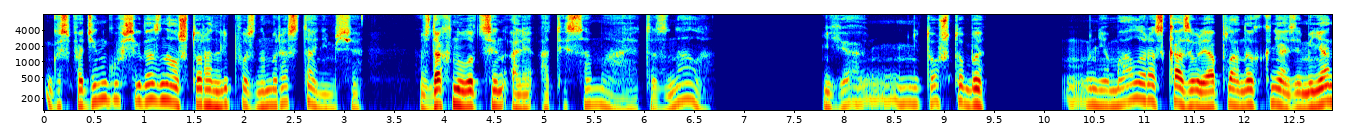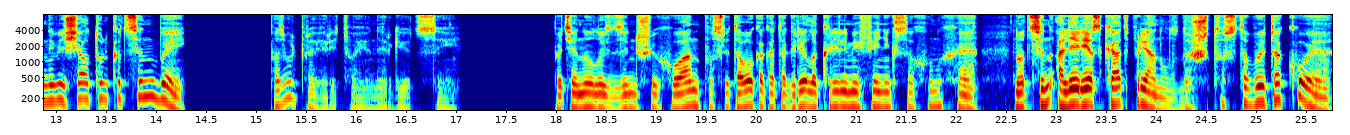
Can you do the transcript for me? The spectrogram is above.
Господин Гу всегда знал, что рано или поздно мы расстанемся». Вздохнула сын Але. «А ты сама это знала?» Я не то чтобы... Мне мало рассказывали о планах князя. Меня навещал только Цинбэй. Позволь проверить твою энергию Ци. Потянулась Цзиньши Хуан после того, как отогрела крыльями феникса Хунхэ. Но Цин Але резко отпрянул. «Да что с тобой такое?»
